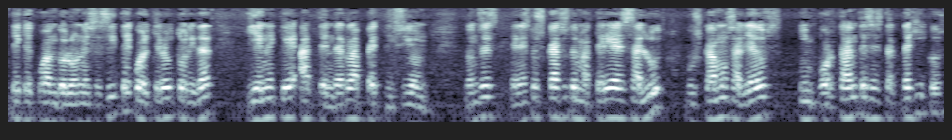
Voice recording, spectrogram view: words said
de que cuando lo necesite cualquier autoridad tiene que atender la petición. Entonces, en estos casos de materia de salud, buscamos aliados importantes, estratégicos,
